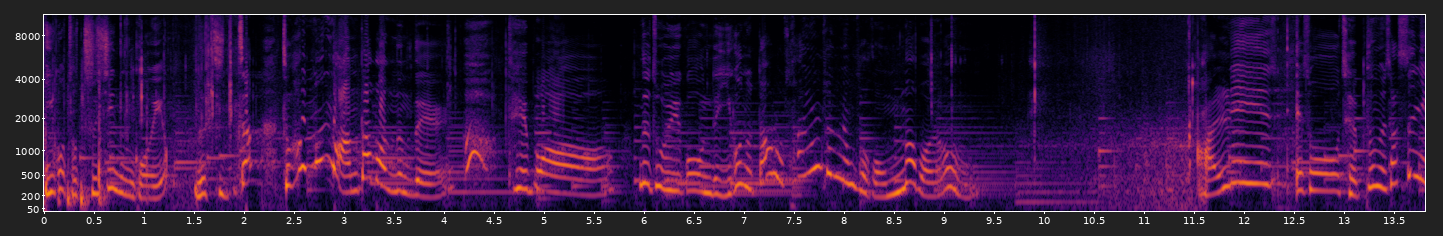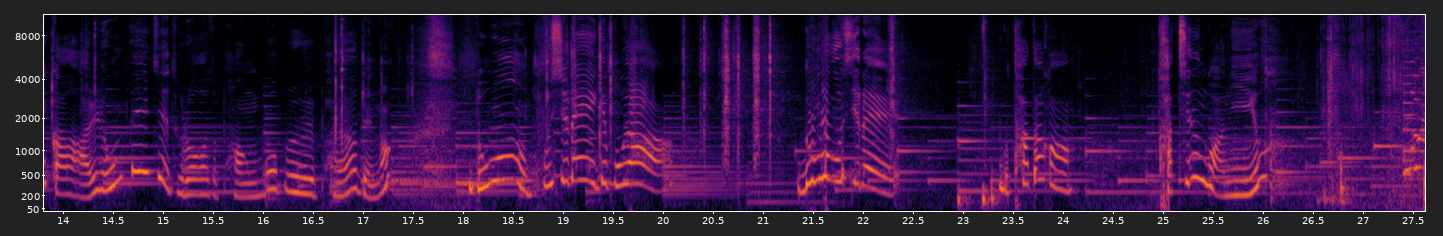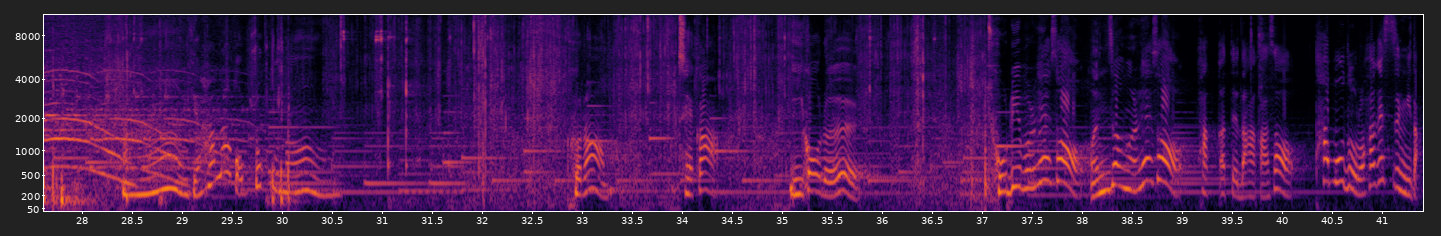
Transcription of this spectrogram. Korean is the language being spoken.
이거 저 주시는 거예요? 이거 진짜? 저 한 번도 안 타봤는데. 헉, 대박. 근데 저 이거 근데 이거는 따로 사용 설명서가 없나 봐요. 알리에서 제품을 샀으니까 알리 홈페이지에 들어가서 방법을 봐야 되나? 너무 부실해 이게 뭐야? 너무 부실해. 이거 타다가 다치는 거 아니에요? 하나가 없었구나. 그럼 제가 이거를 조립을 해서 완성을 해서 바깥에 나가서 타보도록 하겠습니다.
